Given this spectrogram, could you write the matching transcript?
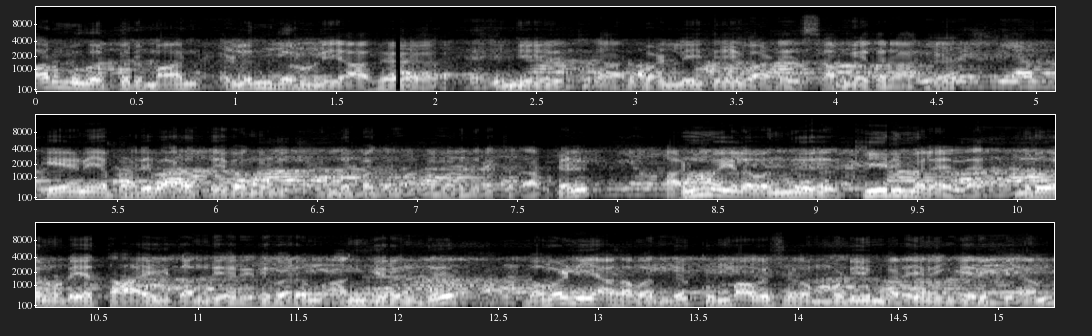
ஆறுமுக பெருமான் எழுந்தருளியாக இங்கே இருக்கிறார். வள்ளி தெய்வானை சமேதராக ஏனைய பரிவார தெய்வங்கள் இந்த பக்கமாக அமர்ந்திருக்கிறார்கள். அண்மையில் வந்து கீரிமலையில் முருகனுடைய தாய் தந்தையர் இருவரும் அங்கிருந்து பவனியாக வந்து கும்பாபிஷேகம் முடியும் வரையும் இங்கே இருப்பினும்.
